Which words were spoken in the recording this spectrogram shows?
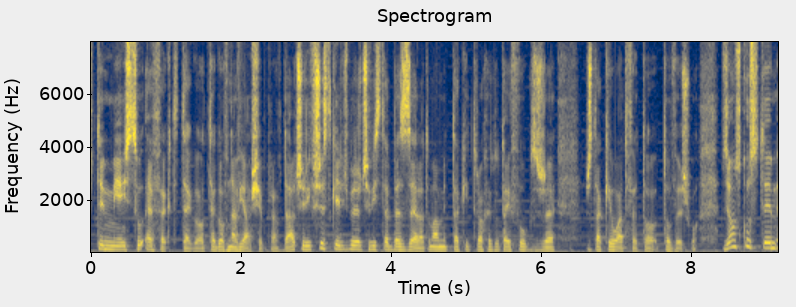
w tym miejscu efekt tego, tego w nawiasie, prawda? Czyli wszystkie liczby rzeczywiste bez zera. To mamy taki trochę tutaj fuks, że, że takie łatwe to, to wyszło. W związku z tym,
